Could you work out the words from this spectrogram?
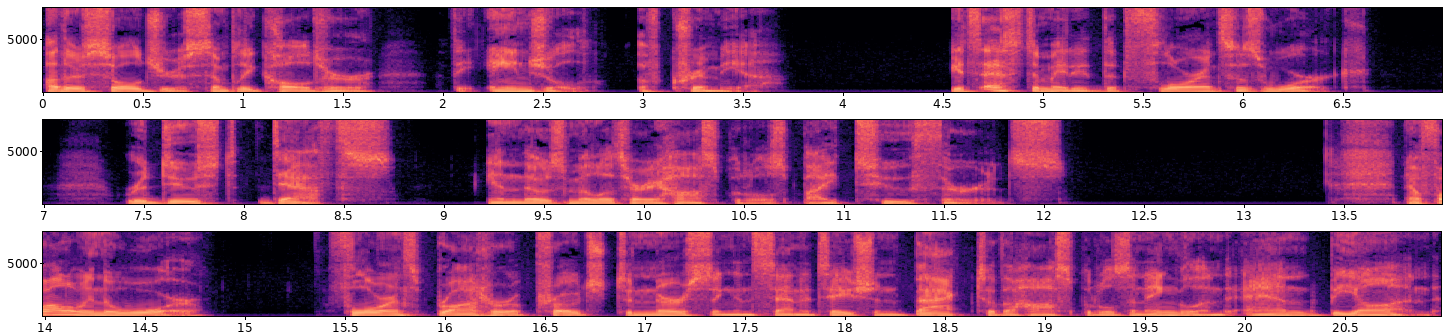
Other soldiers simply called her the Angel of Crimea. It's estimated that Florence's work reduced deaths in those military hospitals by two thirds. Now, following the war, Florence brought her approach to nursing and sanitation back to the hospitals in England and beyond.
